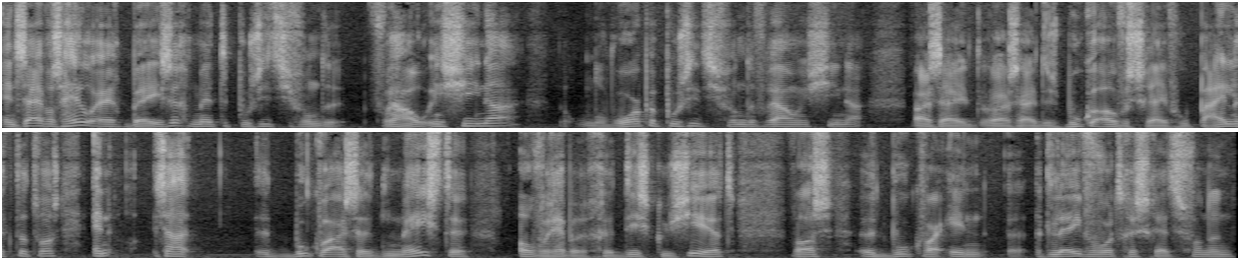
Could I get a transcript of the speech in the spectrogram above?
En zij was heel erg bezig met de positie van de vrouw in China. De onderworpen positie van de vrouw in China. Waar zij, waar zij dus boeken over schreef, hoe pijnlijk dat was. En het boek waar ze het meeste over hebben gediscussieerd... was het boek waarin eh, het leven wordt geschetst van een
